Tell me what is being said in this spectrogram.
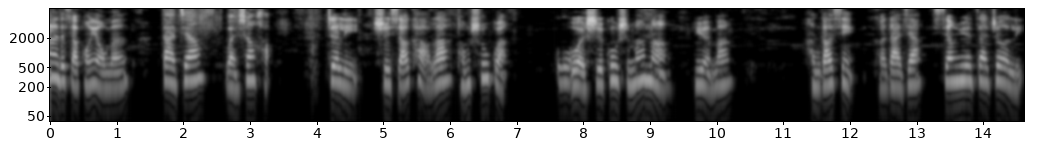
爱的小朋友们，大家晚上好！这里是小考拉童书馆，我是故事妈妈月妈，很高兴和大家相约在这里。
